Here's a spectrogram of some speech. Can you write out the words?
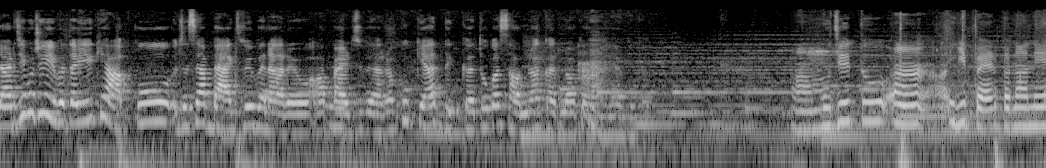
लाडजी मुझे ये बताइए कि आपको जैसे आप बैग्स भी बना रहे हो आप पैड्स भी बना रहे हो आपको क्या दिक्कतों का सामना करना पड़ा है अभी तक? हाँ मुझे तो आ, ये पैर बनाने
